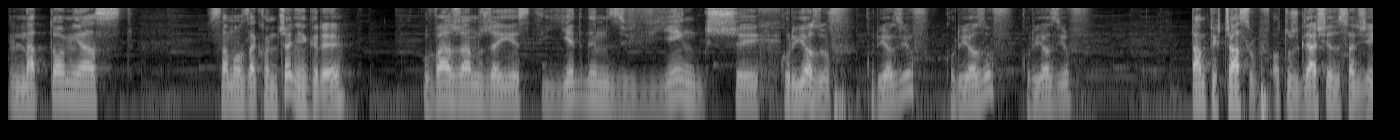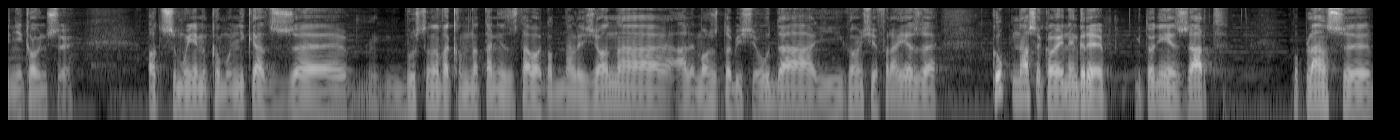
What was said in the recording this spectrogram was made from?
Natomiast Samo zakończenie gry uważam, że jest jednym z większych kuriozów, kuriozów, kuriozów, kuriozów tamtych czasów. Otóż gra się w zasadzie nie kończy. Otrzymujemy komunikat, że bursztynowa komnata nie została odnaleziona, ale może tobie się uda i gąsie frajerze. Kup nasze kolejne gry. I to nie jest żart. Po planszy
